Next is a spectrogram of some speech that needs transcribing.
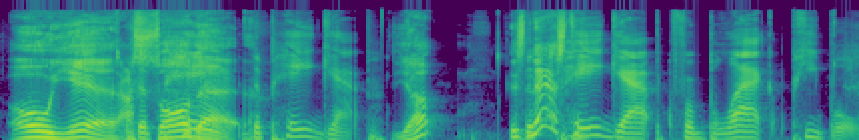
Oh yeah, I The saw pay- that. The pay gap. Yep. It's The nasty. pay gap for black people,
